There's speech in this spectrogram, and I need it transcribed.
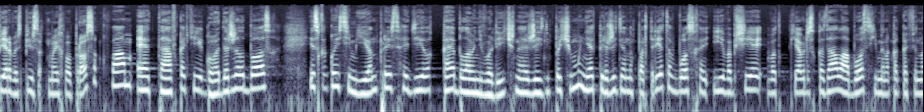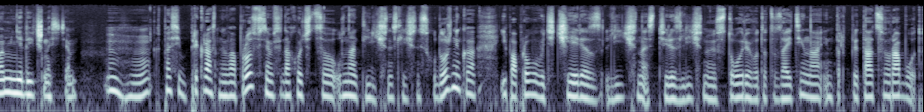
Первый список моих вопросов к вам — это в какие годы жил Босх, из какой семьи он происходил, какая была у него личная жизнь, почему нет прижизненных портретов Босха, и вообще, вот я уже сказала о Босхе именно как о феномене личности. Угу. Спасибо, прекрасный вопрос. Всем всегда хочется узнать личность, личность художника и попробовать через личность, через личную историю вот это зайти на интерпретацию работ.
